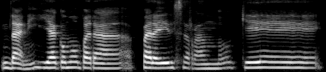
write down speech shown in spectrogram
Dani, ya como para, para ir cerrando, ¿qué,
